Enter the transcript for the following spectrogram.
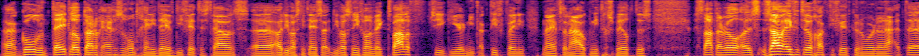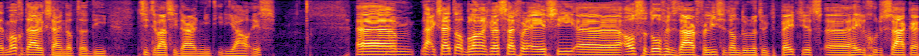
Eh, Golden Tate loopt daar nog ergens rond. Geen idee of die fit is trouwens. Eh, oh, die was niet eens. Die was in ieder geval in week 12. Zie ik hier niet actief. Ik weet niet. Nee, hij heeft daarna ook niet gespeeld. Dus staat daar wel. eh, zou eventueel geactiveerd kunnen worden. Nou, het, mogen duidelijk zijn dat die situatie daar niet ideaal is. Ehm, nou, ik zei het al, belangrijke wedstrijd voor de AFC. Als de Dolphins daar verliezen, dan doen natuurlijk de Patriots hele goede zaken.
